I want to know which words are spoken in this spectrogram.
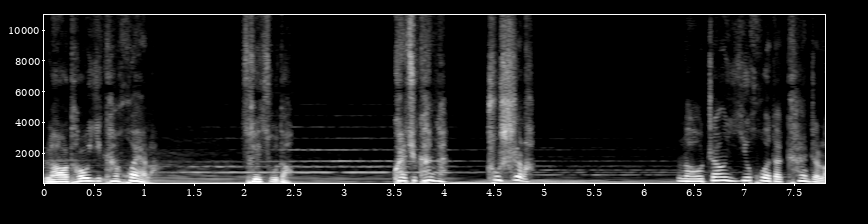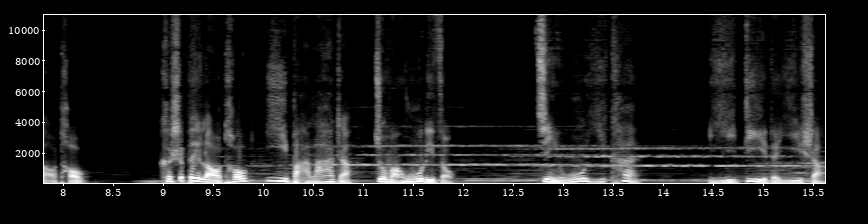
老头一看坏了，催促道：“快去看看，出事了！”老张疑惑地看着老头，可是被老头一把拉着就往屋里走。进屋一看，一地的衣裳，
